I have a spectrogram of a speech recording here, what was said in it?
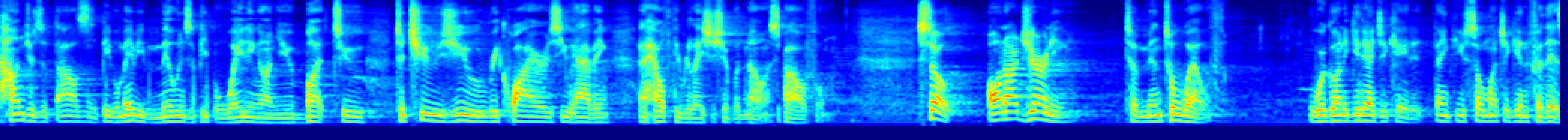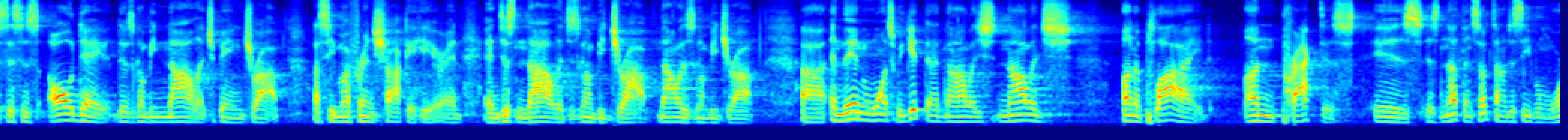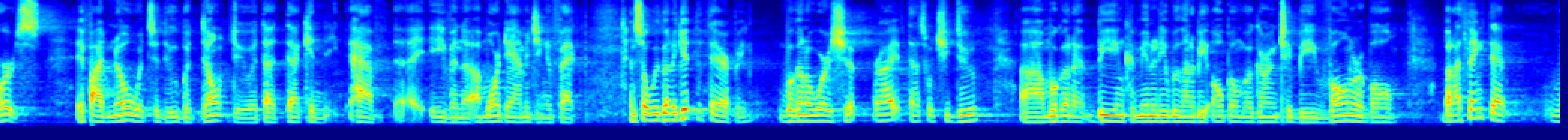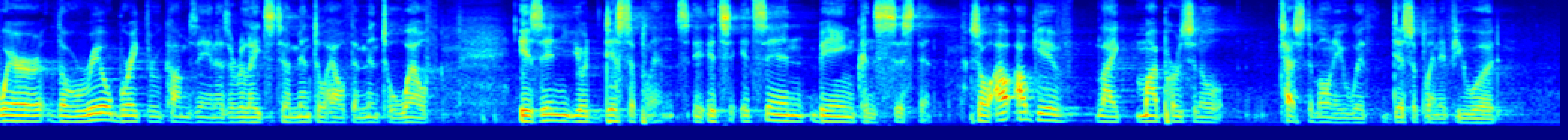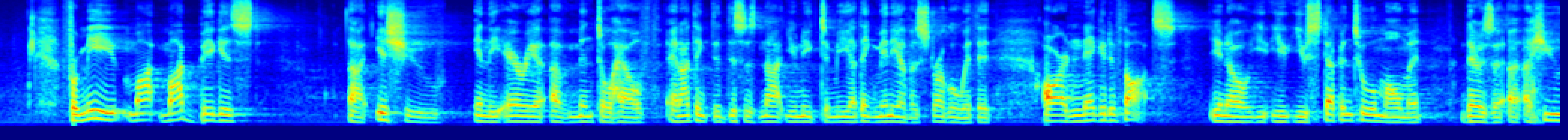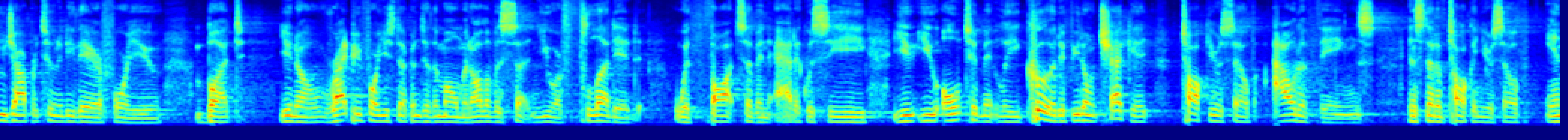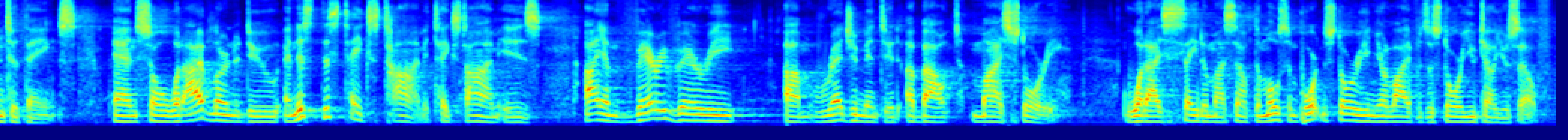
hundreds of thousands of people, maybe millions of people waiting on you, but to, to choose you requires you having a healthy relationship with no. It's powerful. So, on our journey to mental wealth. We're going to get educated. Thank you so much again for this. This is all day. There's going to be knowledge being dropped. I see my friend Shaka here, and, and just knowledge is going to be dropped. Knowledge is going to be dropped. Uh, and then once we get that knowledge, knowledge unapplied, unpracticed is, is nothing. Sometimes it's even worse. If I know what to do but don't do it, that, that can have uh, even a more damaging effect. And so we're going to get the therapy. We're going to worship, right? If that's what you do. Um, we're going to be in community. We're going to be open. We're going to be vulnerable. But I think that where the real breakthrough comes in as it relates to mental health and mental wealth is in your disciplines. It's, it's in being consistent. So I'll, I'll give like my personal testimony with discipline, if you would. For me, my, my biggest uh, issue in the area of mental health, and I think that this is not unique to me, I think many of us struggle with it, are negative thoughts. You know, you, you, you step into a moment, there's a, a huge opportunity there for you, but, you know, right before you step into the moment, all of a sudden you are flooded with thoughts of inadequacy. You, you ultimately could, if you don't check it, talk yourself out of things instead of talking yourself into things. And so what I've learned to do, and this this takes time. It takes time. Is I am very very um, regimented about my story. What I say to myself. The most important story in your life is a story you tell yourself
